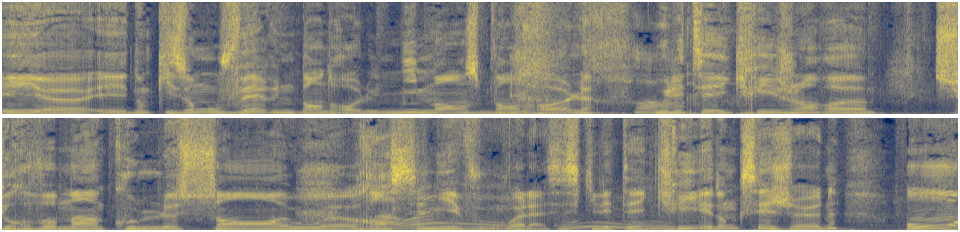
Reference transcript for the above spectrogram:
et, et donc ils ont ouvert une banderole, une immense banderole, Oh. où il était écrit genre sur vos mains coule le sang ou euh, renseignez-vous. ouais. Voilà, c'est ce qu'il était écrit. Et donc ces jeunes ont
